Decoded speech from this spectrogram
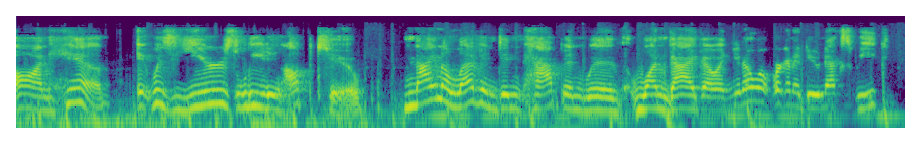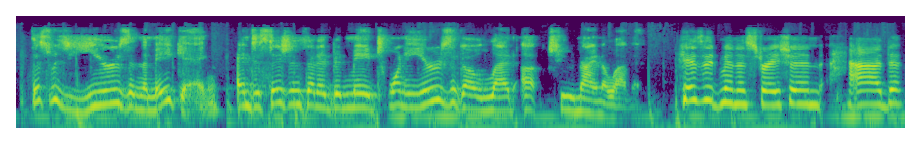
on him. It was years leading up to. 9 11 didn't happen with one guy going, you know what we're going to do next week? This was years in the making, and decisions that had been made 20 years ago led up to 9 11. His administration had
